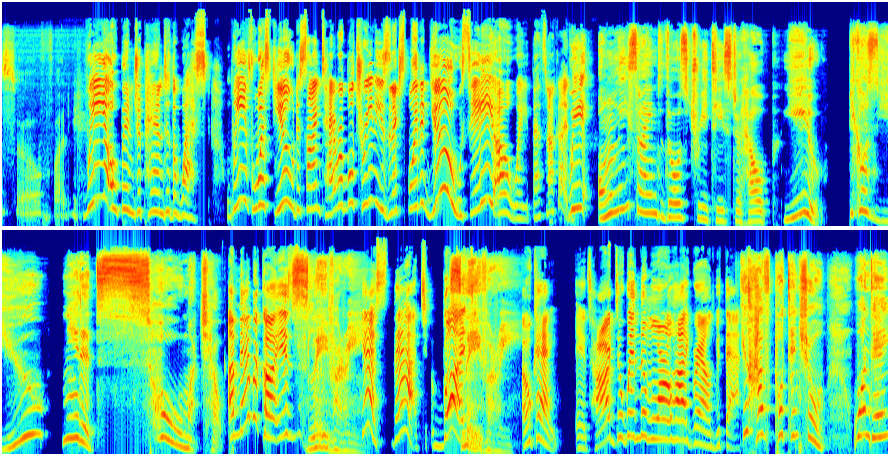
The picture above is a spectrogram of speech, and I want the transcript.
It's so funny. we opened Japan to the West. We forced you to sign terrible treaties and exploited you. See? Oh, wait, that's not good. We only signed those treaties to help you because you needed so much help. America is. Slavery. Yes, that. But. Slavery. Okay, it's hard to win the moral high ground with that. You have potential. One day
